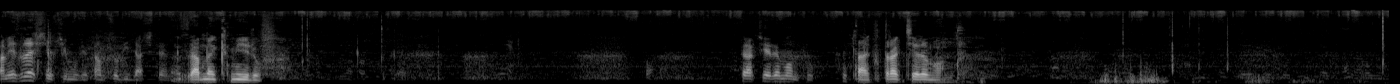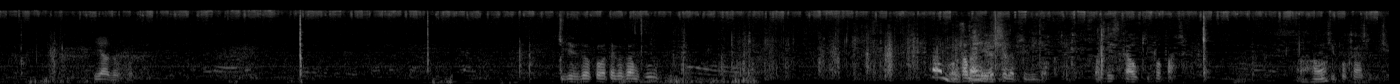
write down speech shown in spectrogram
Tam jest leśniów ci mówię, tam co widać ten. Zamek Mirów. W trakcie remontu. Tak, w trakcie remontu. Jadą. Idziesz dookoła tego zamku? A Tam można będzie jest. jeszcze lepszy widok. Tam skałki, popatrz. Aha. Ci pokażę gdzie.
